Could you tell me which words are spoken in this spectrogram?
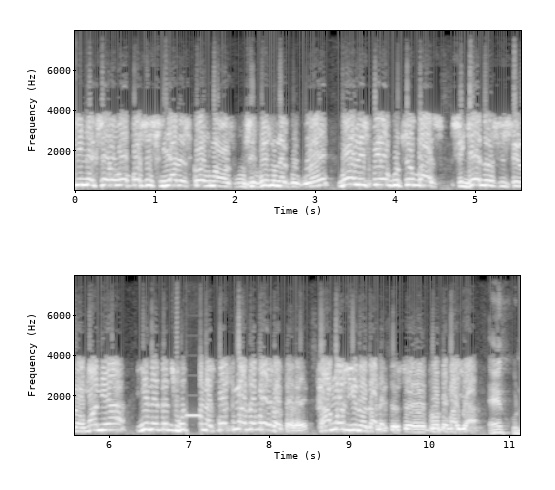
Είναι ξέρω εγώ πόσες χιλιάδες κόσμος που ψηφίζουν κουκουέ. Μόλις πει ο Κουτσούμπας συγκέντρωση στην ομόνια, γίνεται της πουτάνα. Πώς μαζευόσαστε, ρε; Χαμός γινόταν χτε το πρώτο μαγιά. Έχουν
